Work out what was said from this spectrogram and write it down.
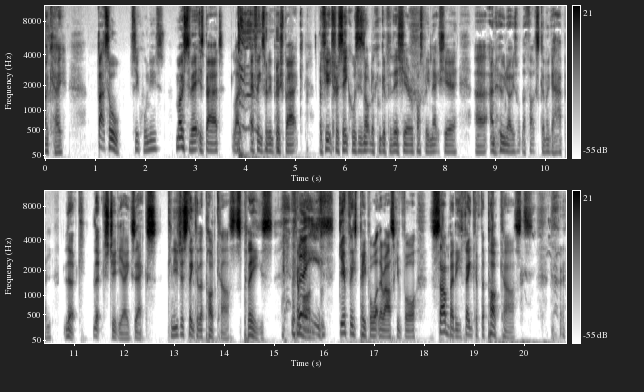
Okay. That's all sequel news. Most of it is bad. Like everything's been pushed back. The future of sequels is not looking good for this year and possibly next year. Uh, and who knows what the fuck's going to happen. Look, look, studio execs. Can you just think of the podcasts, please? Come Please. on, give these people what they're asking for. Somebody think of the podcasts.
